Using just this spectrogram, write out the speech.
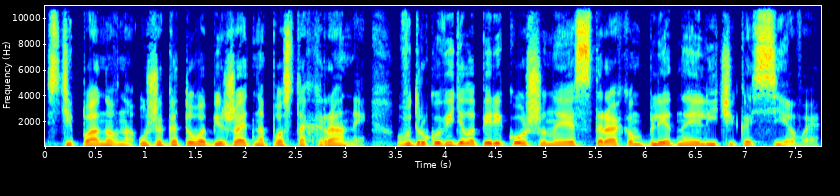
Степановна, уже готова бежать на пост охраны, вдруг увидела перекошенное страхом бледное личико Севы.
